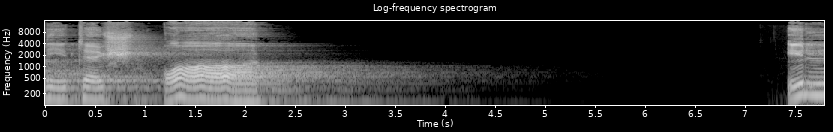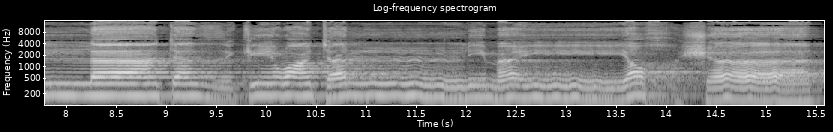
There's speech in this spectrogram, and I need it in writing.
لتشقى. إلا تذكرة لمن يخشى.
